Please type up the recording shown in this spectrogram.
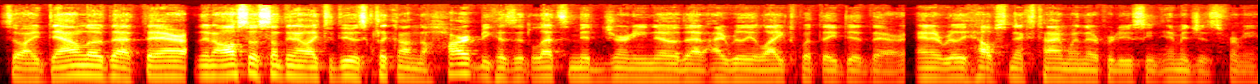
So I download that there. Then also something I like to do is click on the heart because it lets Midjourney know that I really liked what they did there. And it really helps next time when they're producing images for me.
